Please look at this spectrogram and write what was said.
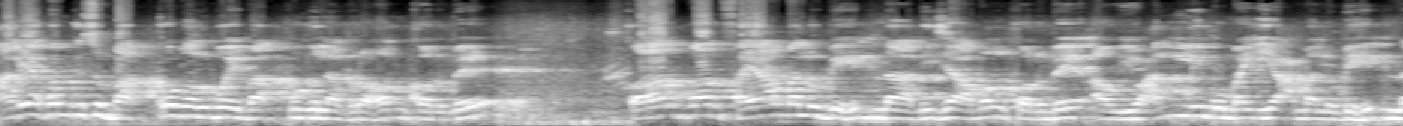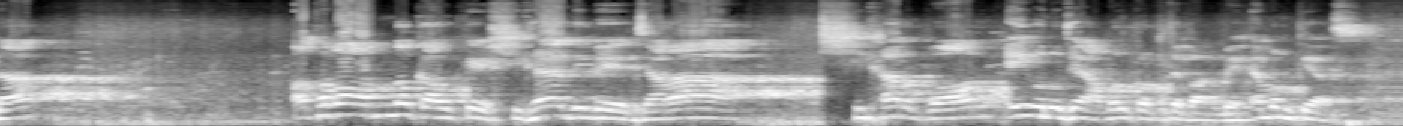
আমি এখন কিছু বাক্য বলব, এই বাক্যগুলা গ্রহণ করবে। করার পর, ফায়ামালু বিহিন্না, নিজে আমল করবে। আমালু বিহিন্না। অথবা অন্য কাউকে শিখায় দিবে, যারা শিখার পর এই অনুযায়ী আমল করতে পারবে। এমন কে আছে?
